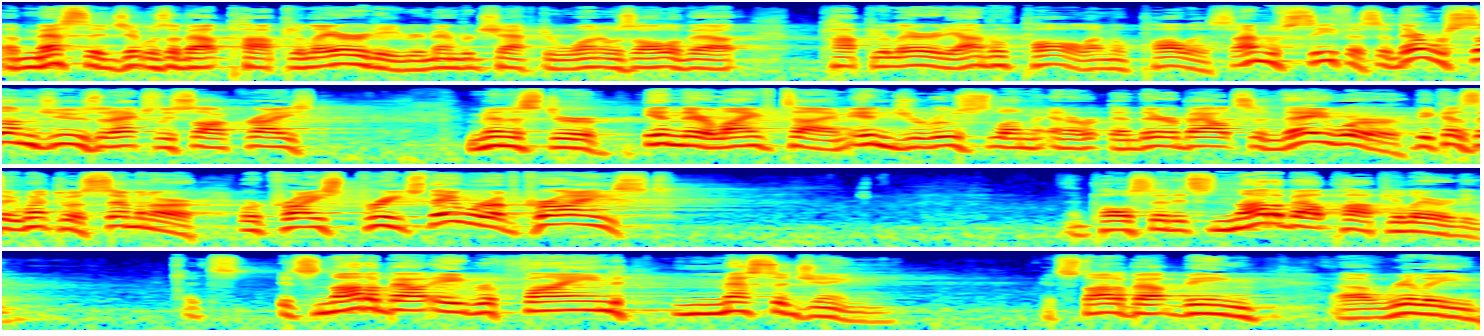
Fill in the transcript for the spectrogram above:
a message that was about popularity. Remember chapter 1, it was all about popularity. I'm of Paul, I'm of Apollos, I'm of Cephas. And there were some Jews that actually saw Christ minister in their lifetime in Jerusalem and, and thereabouts, and they were, because they went to a seminar where Christ preached, they were of Christ. And Paul said it's not about popularity. It's, it's not about a refined messaging. It's not about being uh, really,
